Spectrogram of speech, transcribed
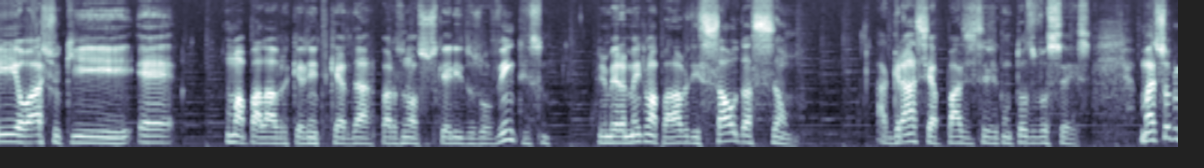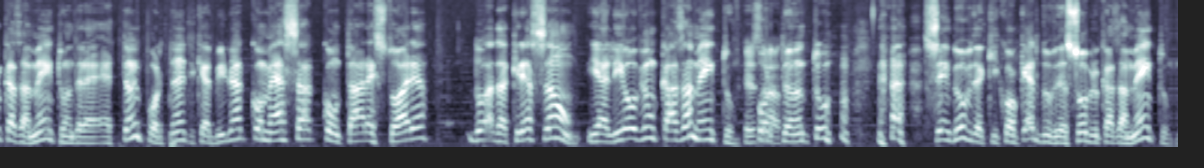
E eu acho que é uma palavra que a gente quer dar para os nossos queridos ouvintes. Primeiramente, uma palavra de saudação. A graça e a paz esteja com todos vocês. Mas sobre o casamento, André, é tão importante que a Bíblia começa a contar a história do, da criação. E ali houve um casamento. Exato. Portanto, sem dúvida que qualquer dúvida sobre o casamento,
